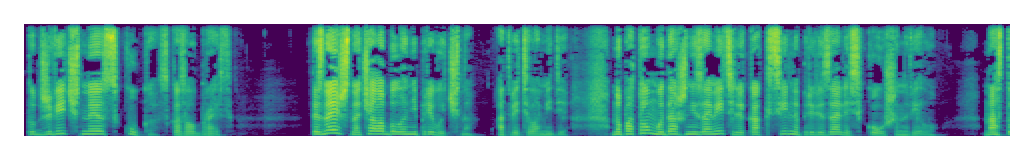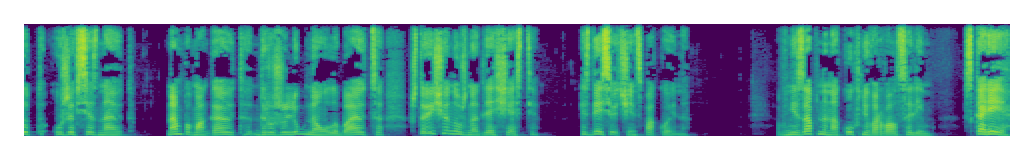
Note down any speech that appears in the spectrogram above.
Тут же вечная скука», — сказал Брайс. «Ты знаешь, сначала было непривычно. — ответила Миди. «Но потом мы даже не заметили, как сильно привязались к Оушенвиллу. Нас тут уже все знают. Нам помогают, дружелюбно улыбаются. Что еще нужно для счастья? Здесь очень спокойно». Внезапно на кухню ворвался Лим. «Скорее!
